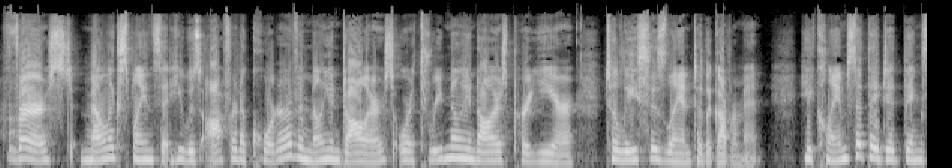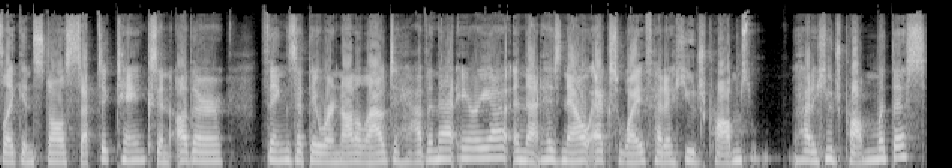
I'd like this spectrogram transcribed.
Hmm. First, Mel explains that he was offered a quarter of a million dollars or $3 million per year to lease his land to the government. He claims that they did things like install septic tanks and other things that they were not allowed to have in that area and that his now ex-wife had a huge problems had a huge problem with this.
